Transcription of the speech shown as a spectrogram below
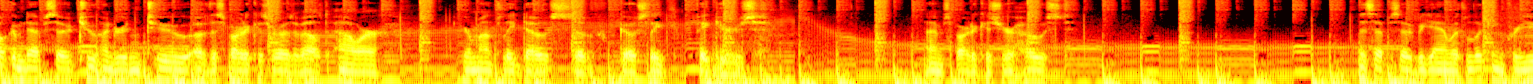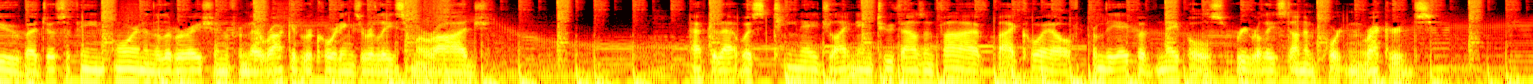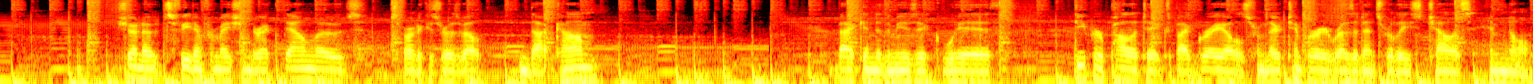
Welcome to episode 202 of the Spartacus Roosevelt Hour, your monthly dose of ghostly figures. I'm Spartacus, your host. This episode began with Looking for You by Josefin Ohrn and the Liberation from their Rocket Recordings release Mirage. After that was Teenage Lightning 2005 by Coil from the Ape of Naples, re released on Important Records. Show notes, feed information, direct downloads, SpartacusRoosevelt.com. Back into the music with Deeper Politics by Grails from their temporary residence release Chalice Hymnal.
